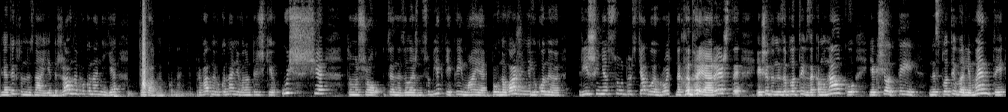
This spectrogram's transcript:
Для тих, хто не знає, є державне виконання, є приватне виконання. Приватне виконання воно трішки уще, тому що це незалежний суб'єкт, який має повноваження, виконує рішення суду, стягує гроші, накладає арешти. Якщо ти не заплатив за комуналку, якщо ти не сплатив аліменти,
